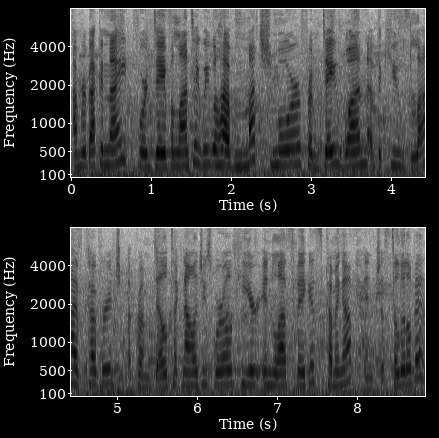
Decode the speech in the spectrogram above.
I'm Rebecca Knight for Dave Vellante. We will have much more from day one of theCUBE's live coverage from Dell Technologies World here in Las Vegas coming up in just a little bit.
